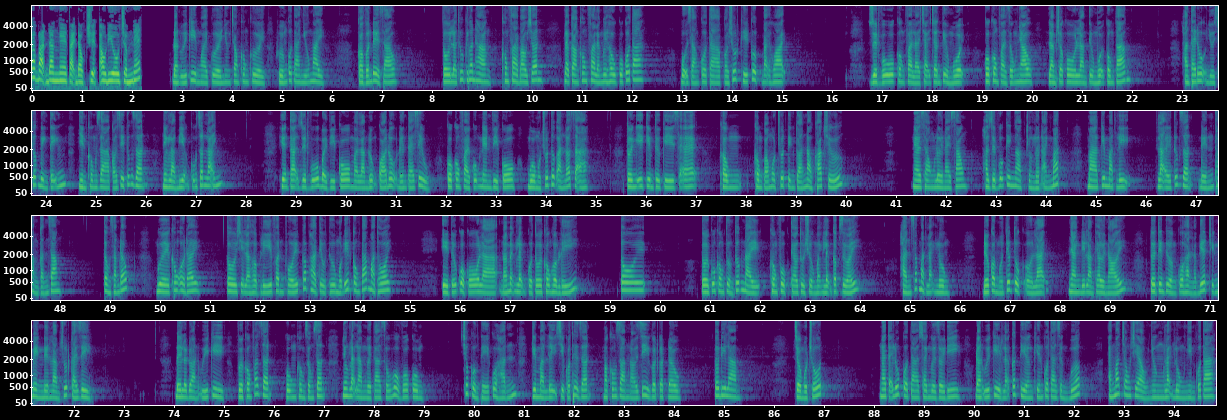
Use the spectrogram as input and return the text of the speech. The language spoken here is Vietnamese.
Các bạn đang nghe tại đọc truyện audio.net Đoàn úy kỳ ngoài cười nhưng trong không cười, hướng cô ta nhíu mày. Có vấn đề sao? Tôi là thư ký ngân hàng, không phải bào chân, lại càng không phải là người hầu của cô ta. Bộ dáng cô ta có chút khí cực bại hoại. Duyệt Vũ không phải là chạy chân tiểu muội, cô không phải giống nhau, làm cho cô làm tiểu muội công tác. Hắn thái độ như trước bình tĩnh, nhìn không ra có gì tức giận, nhưng là miệng cũng rất lãnh. Hiện tại Duyệt Vũ bởi vì cô mà làm lụng quá độ đến té xỉu, cô không phải cũng nên vì cô mua một chút thức ăn lót dạ. Tôi nghĩ Kim Thư Kỳ sẽ không không có một chút tính toán nào khác chứ. Nghe xong lời này xong, Hà Duyệt Vũ kinh ngạc trường lớn ánh mắt, mà Kim Mặt Lị lại tức giận đến thẳng cắn răng. Tổng Giám Đốc, người không ở đây, tôi chỉ là hợp lý phân phối cấp Hà Tiểu Thư một ít công tác mà thôi. Ý tứ của cô là nói mệnh lệnh của tôi không hợp lý. Tôi... Tôi cũng không thưởng thức này không phục theo thủ trưởng mệnh lệnh cấp dưới. Hắn sắc mặt lạnh lùng. Nếu còn muốn tiếp tục ở lại, nhanh đi làm theo lời nói. Tôi tin tưởng cô hẳn là biết chính mình nên làm chút cái gì. Đây là đoàn úy kỳ, vừa không phát giận, cũng không giống giận, nhưng lại làm người ta xấu hổ vô cùng. Trước cường thế của hắn, Kim Mặt Lị chỉ có thể giận mà không dám nói gì gật gật đầu. Tôi đi làm. Chờ một chút. Ngay tại lúc cô ta xoay người rời đi, đoàn úy kỳ lại cất tiếng khiến cô ta dừng bước. Ánh mắt trong trẻo nhưng lạnh lùng nhìn cô ta.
